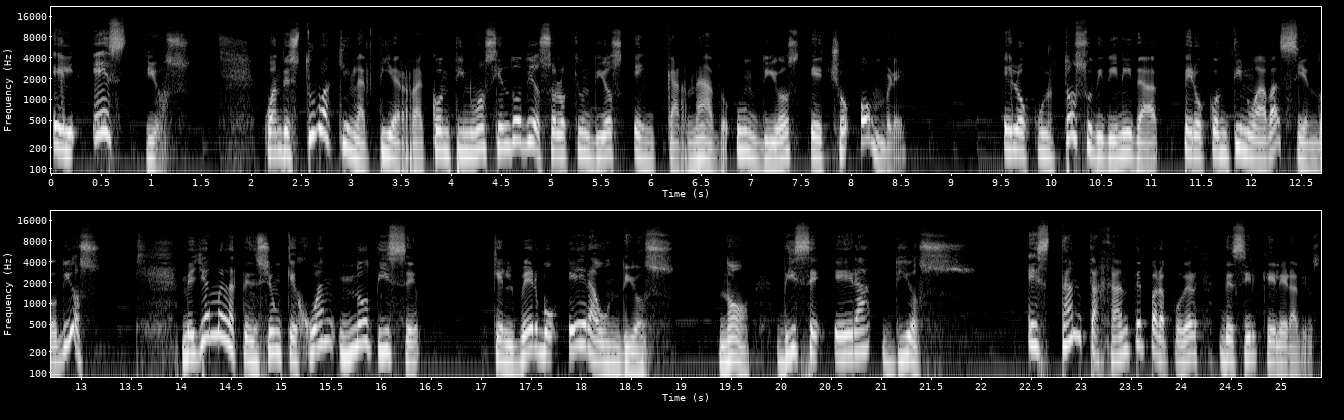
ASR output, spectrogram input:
Él es Dios. Cuando estuvo aquí en la tierra, continuó siendo Dios, solo que un Dios encarnado, un Dios hecho hombre. Él ocultó su divinidad, pero continuaba siendo Dios. Me llama la atención que Juan no dice que el verbo era un Dios. No, dice era Dios. Es tan tajante para poder decir que Él era Dios.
